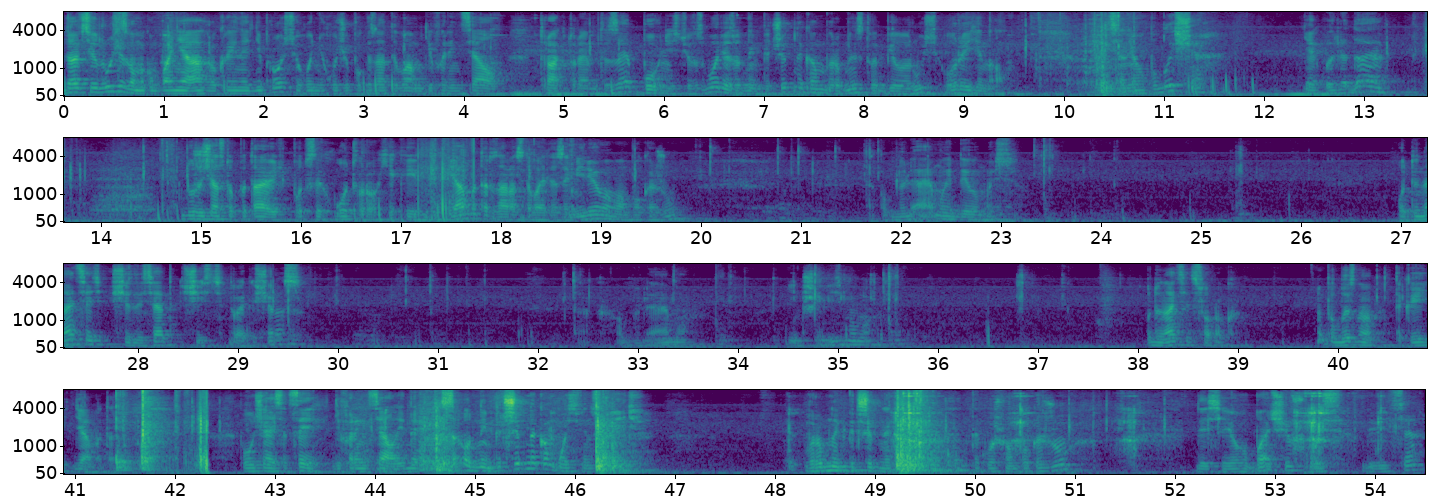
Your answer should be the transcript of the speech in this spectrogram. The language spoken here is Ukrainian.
Вітаю всіх друзі! З вами компанія Агрокраїна Дніпро. Сьогодні хочу показати вам диференціал трактора МТЗ повністю в зборі з одним підшипником виробництва Білорусь Оригінал. Дивіться на нього поближче. Як виглядає? Дуже часто питають по цих отворах, який діаметр. Зараз давайте замірюємо, вам покажу. Так, обнуляємо і дивимось. 11,66. Давайте ще раз. Так, обнуляємо. Інший візьмемо. 11,40. Ну, приблизно такий діаметр. Получається, цей диференціал йде з одним підшипником. Ось він стоїть. Виробник підшипника також вам покажу. Десь я його бачив. Ось, дивіться.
